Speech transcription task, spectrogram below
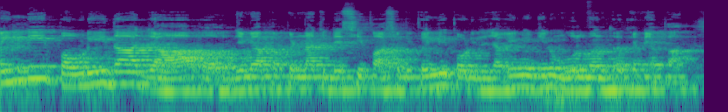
ਪਹਿਲੀ ਪੌੜੀ ਦਾ ਜਾਪ, ਜਿਵੇਂ ਆਪਾਂ ਪਿੰਡਾਂ 'ਚ ਦੇਸੀ ਭਾਸ਼ਾ ਵੀ ਪਹਿਲੀ ਪੌੜੀ ਦਾ ਜਾਪ ਇਹਨੂੰ ਜਿਹਨੂੰ ਮੂਲ ਮੰਤਰ ਕਹਿੰਦੇ ਆਪਾਂ।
